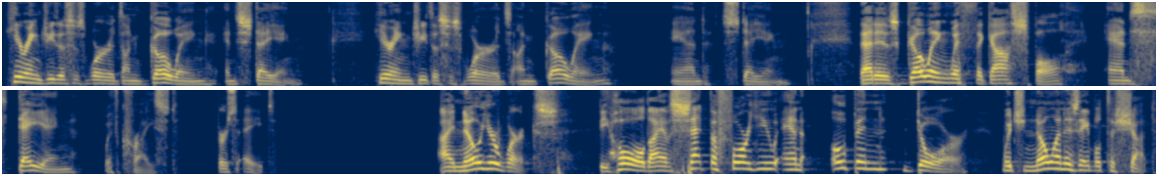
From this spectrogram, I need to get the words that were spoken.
Hearing Jesus' words on going and staying. Hearing Jesus' words on going and staying. That is, going with the gospel and staying with Christ. Verse 8 I know your works. Behold, I have set before you an open door, which no one is able to shut.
